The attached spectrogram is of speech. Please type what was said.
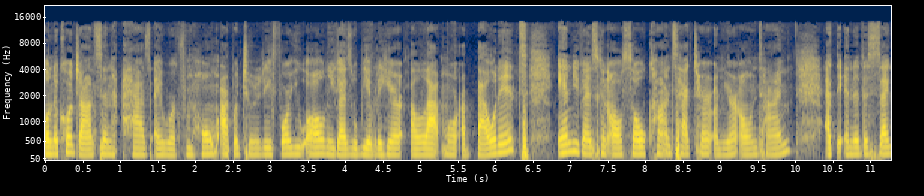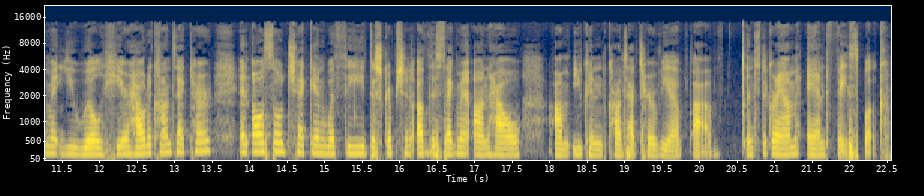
Well, Nicole Johnson has a work from home opportunity for you all, and you guys will be able to hear a lot more about it. And you guys can also contact her on your own time. At the end of the segment, you will hear how to contact her, and also check in with the description of the segment on how um, you can contact her via uh, Instagram and Facebook.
